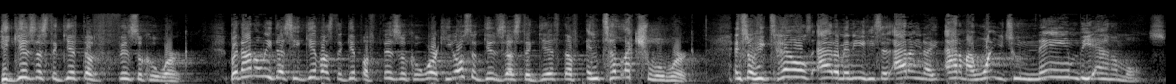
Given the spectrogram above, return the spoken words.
He gives us the gift of physical work. But not only does He give us the gift of physical work, He also gives us the gift of intellectual work. And so He tells Adam and Eve, He says, Adam, you know, Adam, I want you to name the animals.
